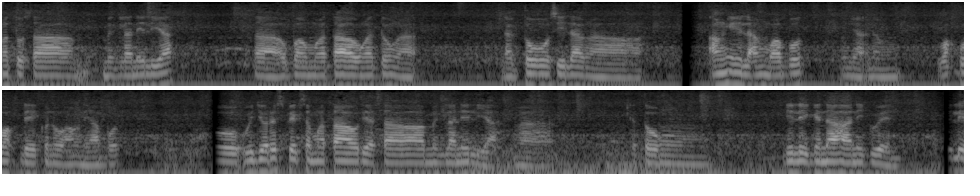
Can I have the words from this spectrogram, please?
nga to sa Miglanilla sa ubang mga tao nga to nga nagtuo sila nga anghel ang moabot unya ng wakwak de kuno ang niabot. So with your respect sa mga tao diya sa Miglanilla nga katong dili ganahan ni Gwen dili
